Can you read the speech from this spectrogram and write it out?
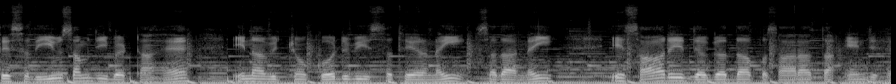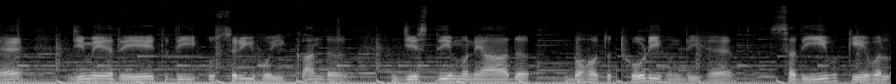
ਤੇ ਸਦੀਵ ਸਮਝੀ ਬੈਠਾ ਹੈ। ਇਹਨਾਂ ਵਿੱਚੋਂ ਕੁਝ ਵੀ ਸਥਿਰ ਨਹੀਂ, ਸਦਾ ਨਹੀਂ। ਇਹ ਸਾਰੇ ਜਗਤ ਦਾ ਪਸਾਰਾ ਤਾਂ ਇੰਜ ਹੈ, ਜਿਵੇਂ ਰੇਤ ਦੀ ਉਸਰੀ ਹੋਈ ਕੰਧ, ਜਿਸ ਦੀ ਬੁਨਿਆਦ ਬਹੁਤ ਥੋੜੀ ਹੁੰਦੀ ਹੈ। ਸਦੀਵ ਕੇਵਲ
